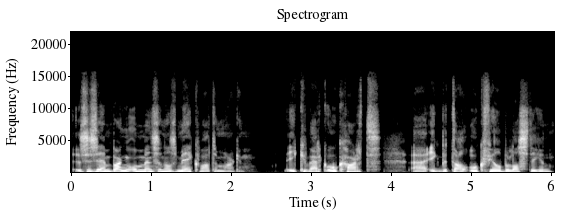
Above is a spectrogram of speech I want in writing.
ze zijn bang om mensen als mij kwaad te maken. Ik werk ook hard, uh, ik betaal ook veel belastingen.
